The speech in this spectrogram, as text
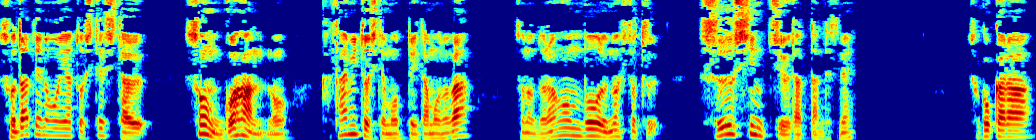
育ての親として慕う孫悟飯の形見として持っていたものが、そのドラゴンボールの一つ、数神中だったんですね。そこから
